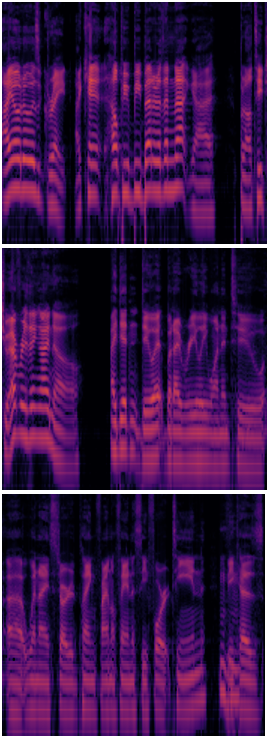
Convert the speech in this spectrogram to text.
iota is great. I can't help you be better than that guy, but I'll teach you everything I know." I didn't do it, but I really wanted to uh, when I started playing Final Fantasy 14 Mm-hmm. because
